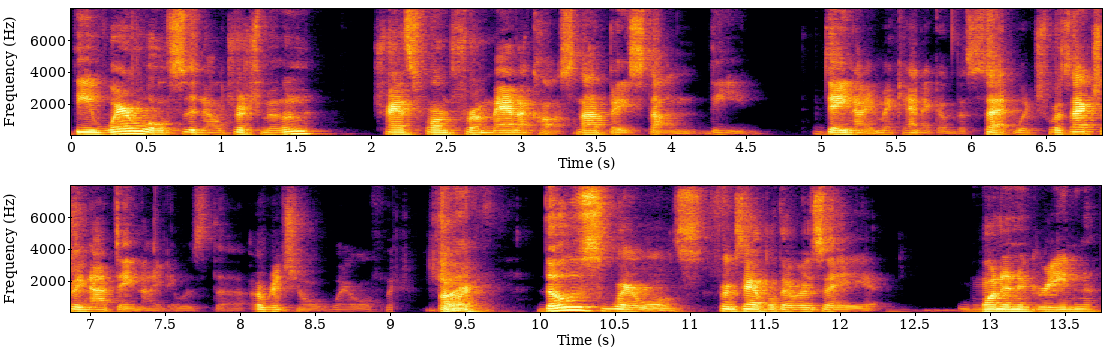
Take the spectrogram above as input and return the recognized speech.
the werewolves in Eldritch Moon transformed for a mana cost, not based on the day night mechanic of the set, which was actually not day night. It was the original werewolf. Sure. But those werewolves, for example, there was a one in a green,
